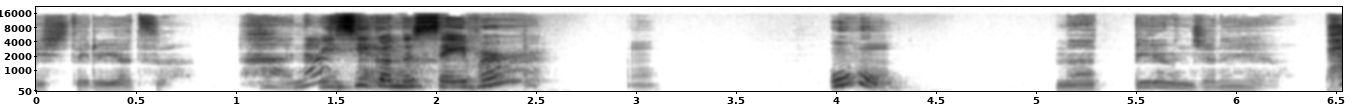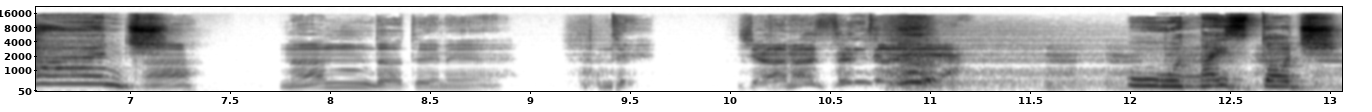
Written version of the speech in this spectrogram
いしてるやつは話 Is し he て gonna save her? Oh, 真っ昼んじゃねえよ punch! あなんだてめえで邪魔すんじゃね Oh, nice dodge.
